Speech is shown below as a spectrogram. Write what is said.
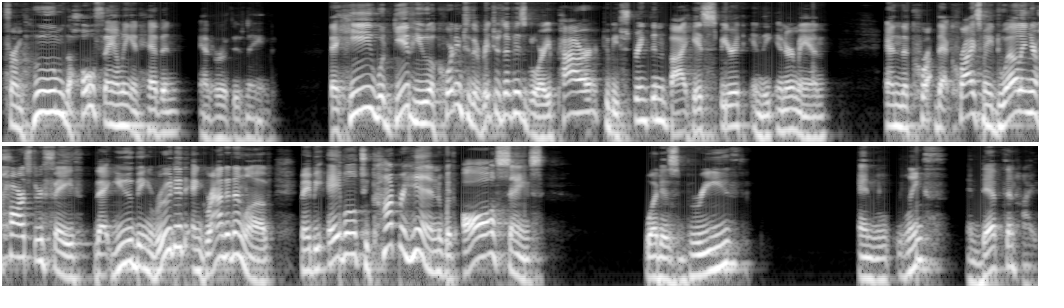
from whom the whole family in heaven and earth is named, that he would give you, according to the riches of his glory, power to be strengthened by his spirit in the inner man, and the, that Christ may dwell in your hearts through faith, that you, being rooted and grounded in love, may be able to comprehend with all saints what is breathed and length and depth and height,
